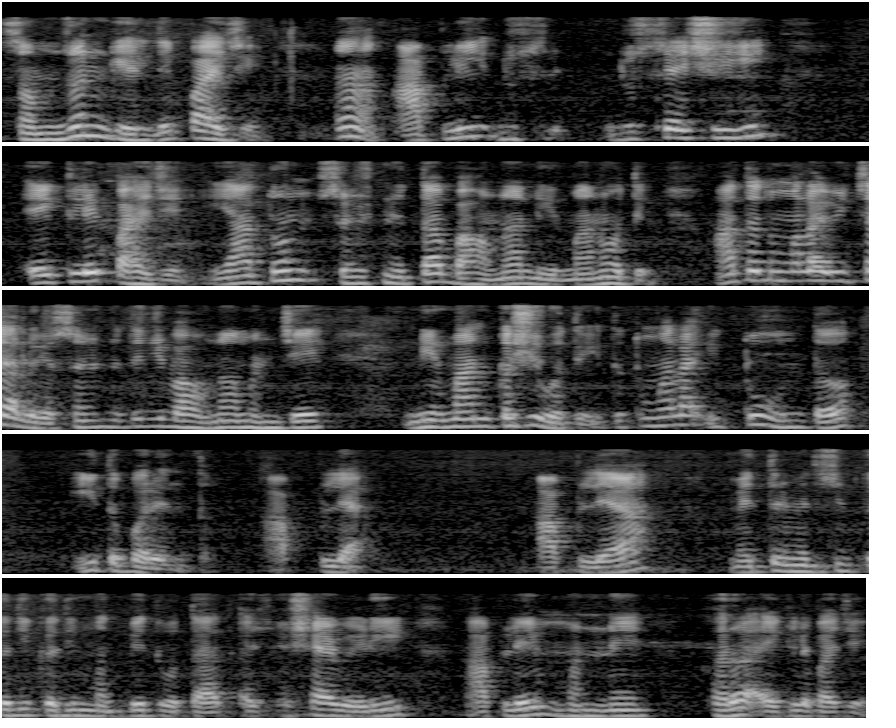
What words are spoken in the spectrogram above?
समजून घेतले पाहिजे. आपली दुसरी दुसऱ्याशीही ऐकले पाहिजे. यातून सहिष्णुता भावना निर्माण होते. आता तुम्हाला विचारलं सहिष्णुतेची भावना म्हणजे निर्माण कशी होते? तर तुम्हाला इथून तर इथपर्यंत आपल्या आपल्या मैत्री कधी कधी मतभेद होतात. अशा वेळी आपले म्हणणे खरं ऐकले पाहिजे.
